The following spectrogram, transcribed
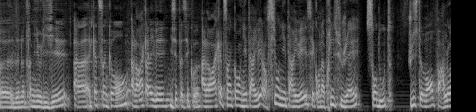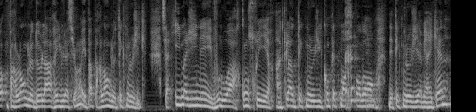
euh, de notre ami Olivier. À 4-5 ans, alors, on est arrivé, il s'est passé quoi? Alors, à 4-5 ans, on y est arrivé. Alors, si on y est arrivé, c'est qu'on a pris le sujet, sans doute, justement par l'angle de la régulation et pas par l'angle technologique. C'est-à-dire imaginer vouloir construire un cloud technologique complètement indépendant des technologies américaines,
